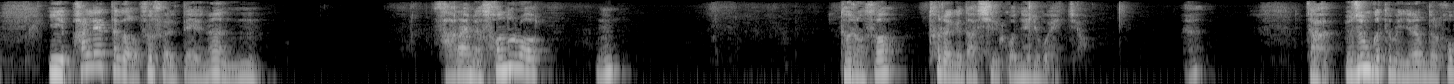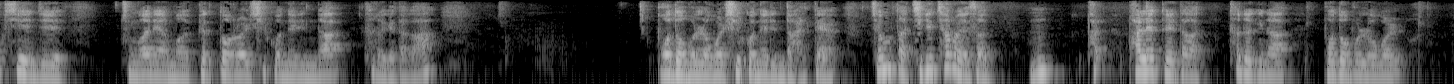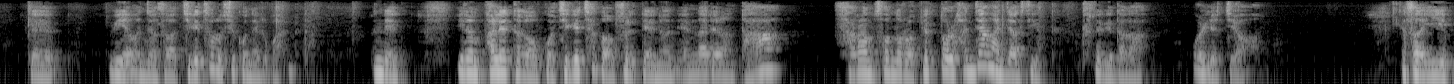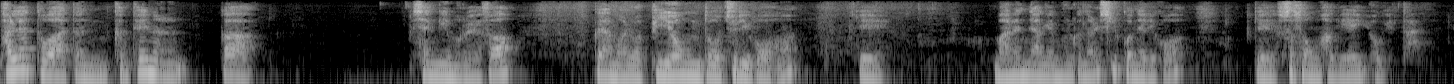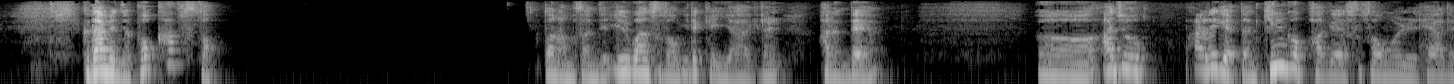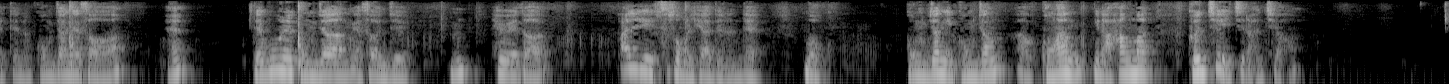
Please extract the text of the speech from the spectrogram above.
이 팔레트가 없었을 때에는 사람의 손으로 음? 들어서 트럭에다 싣고 내리고 했죠. 예? 자, 요즘 같으면 여러분들 혹시 이제 중간에 뭐 벽돌을 싣고 내린다 트럭에다가 보도블록을 싣고 내린다 할 때 전부 다 지게차로 해서 음? 팔레트에다가 트럭이나 보도블록을 이렇게 위에 얹어서 지게차로 싣고 내려고 합니다. 근데 이런 팔레트가 없고 지게차가 없을 때는 옛날에는 다 사람 손으로 벽돌 한 장 한 장씩 트럭에다가 올렸죠. 그래서 이 팔레트와 어떤 컨테이너가 생김으로 해서 그야말로 비용도 줄이고 많은 양의 물건을 싣고 내리고 수송하기에 요기다. 그 다음에 이제 복합수송 또는 무슨 이제 일관수송 이렇게 이야기를 하는데 어, 아주 빠르게 어떤 긴급하게 수송을 해야 될 때는 공장에서 예? 대부분의 공장에서 이제 음? 해외에다 빨리 수송을 해야 되는데 뭐 공장이 공장 아, 공항이나 항만 근처에 있지는 않죠.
